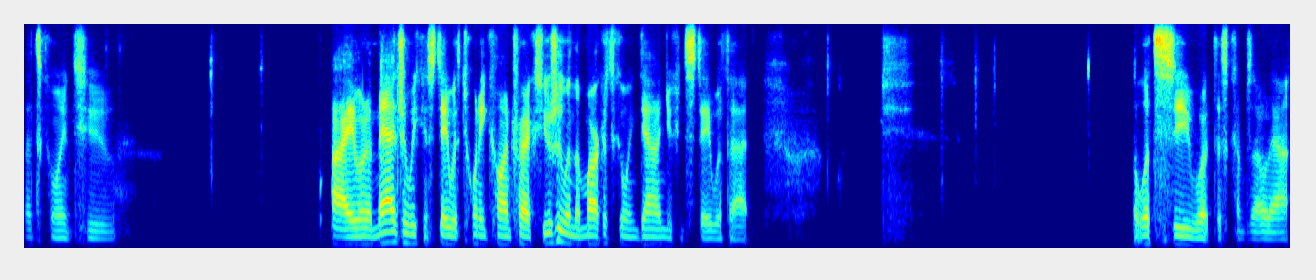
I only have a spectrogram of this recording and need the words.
that's going to, I would imagine we can stay with 20 contracts. Usually when the market's going down, you can stay with that. But let's see what this comes out at.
